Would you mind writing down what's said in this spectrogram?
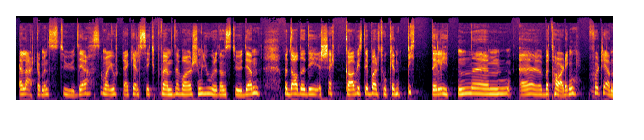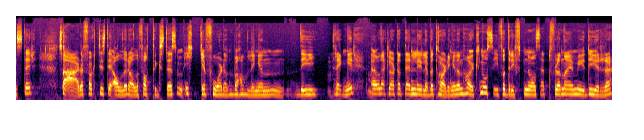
jeg lærte om en studie som var gjort, jeg er ikke helt sikker på hvem det var som gjorde den studien, men da hadde de sjekka, hvis de bare tok en bitte bitte liten eh, betaling for tjenester, så er det faktisk de aller, aller fattigste som ikke får den behandlingen de trenger. Og det er klart at den lille betalingen den har jo ikke noe å si for driften uansett, for den er jo mye dyrere.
